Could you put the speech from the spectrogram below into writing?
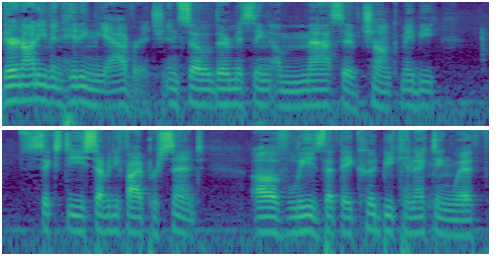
They're not even hitting the average. And so they're missing a massive chunk, maybe 60, 75% of leads that they could be connecting with,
